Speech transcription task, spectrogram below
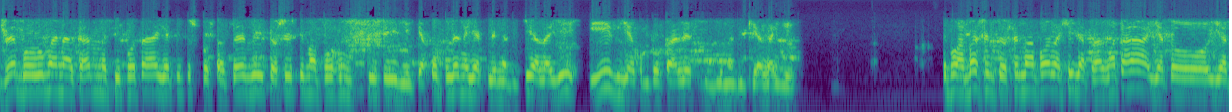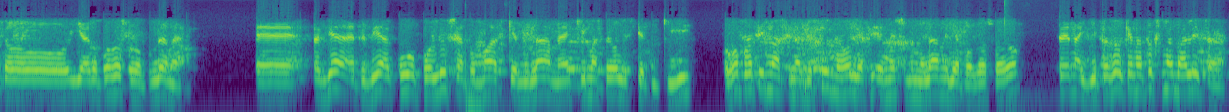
Δεν μπορούμε να κάνουμε τίποτα γιατί τους προστατεύει το σύστημα που έχουν στήσει οι ίδιοι. Και αυτό που λένε για κλιματική αλλαγή, οι ίδιοι έχουν προκαλέσει την κλιματική αλλαγή. Λοιπόν, εν πάση περιπτώσει, θέλω να πω άλλα χίλια πράγματα για το, για το, για το ποδόσφαιρο που λέμε. Ε, παιδιά, επειδή ακούω πολλούς από εμάς και μιλάμε και είμαστε όλοι σχετικοί, εγώ προτείνω να συναντηθούμε όλοι εμείς που μιλάμε για ποδόσφαιρο σε ένα γήπεδο και να παίξουμε μπαλίτσα.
